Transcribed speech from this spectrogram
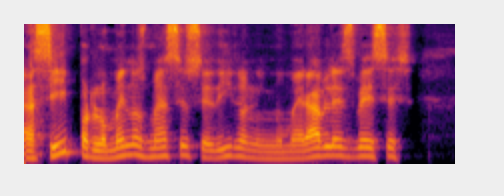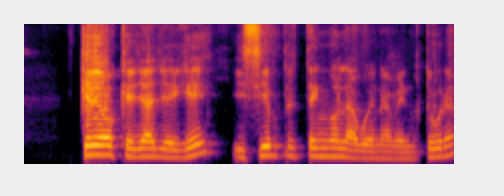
Así, por lo menos me ha sucedido en innumerables veces. Creo que ya llegué y siempre tengo la buena aventura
